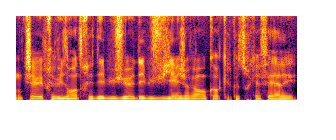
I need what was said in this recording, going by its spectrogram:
Donc j'avais prévu de rentrer début, ju- début juillet, mais j'avais encore quelques trucs à faire. Et...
